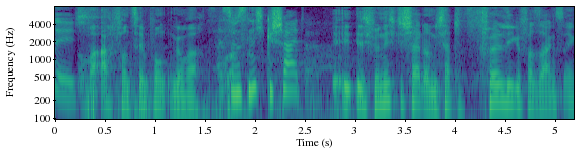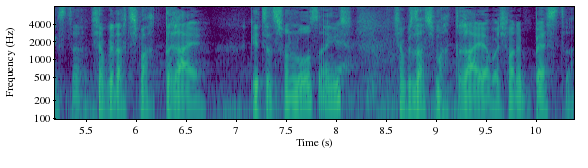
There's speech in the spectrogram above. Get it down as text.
Ehrlich? Nochmal 8 von 10 Punkten gemacht. Das heißt, du bist nicht gescheitert? Ich, ich bin nicht gescheitert und ich hatte völlige Versagensängste. Ich habe gedacht, ich mache drei. Geht's jetzt schon los eigentlich? Ja. Ich habe gesagt, ich mache drei, aber ich war der Beste.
